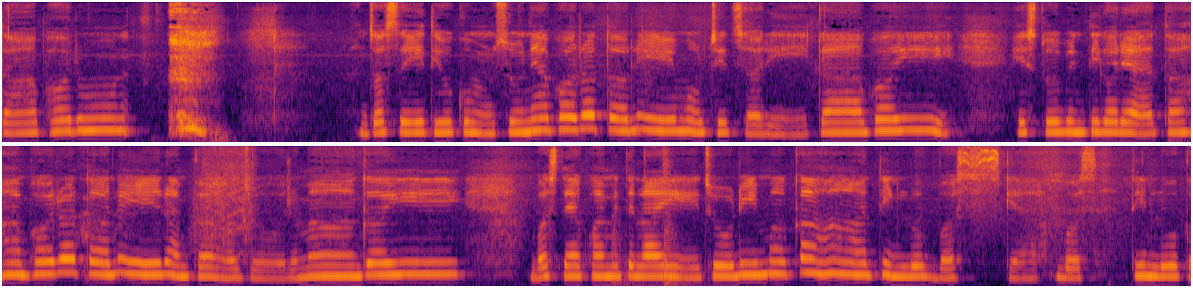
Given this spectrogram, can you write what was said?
तापहरुन्। जसै हुकुम सुन्या भरतले मूर्छित सरिका भई। यस्तो बिन्ती गर्या तहाँ भरतले रामका हजुरमा गई बस्त्या ख्वामितलाई छोडी म कहाँ तिन लोक बस्क्या बस तिन लोक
